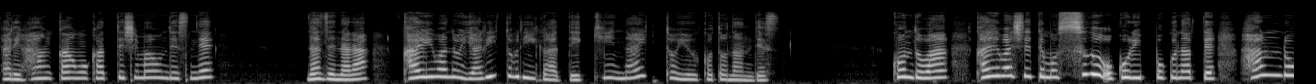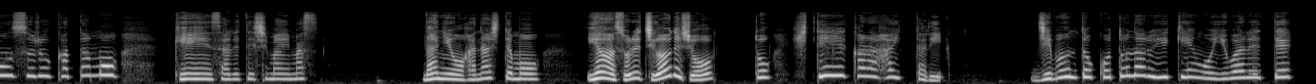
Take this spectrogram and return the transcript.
やはり反感を買ってしまうんですね。なぜなら会話のやり取りができないということなんです。今度は会話しててもすぐ怒りっぽくなって反論する方も敬遠されてしまいます。何を話しても、いや、それ違うでしょと否定から入ったり、自分と異なる意見を言われて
